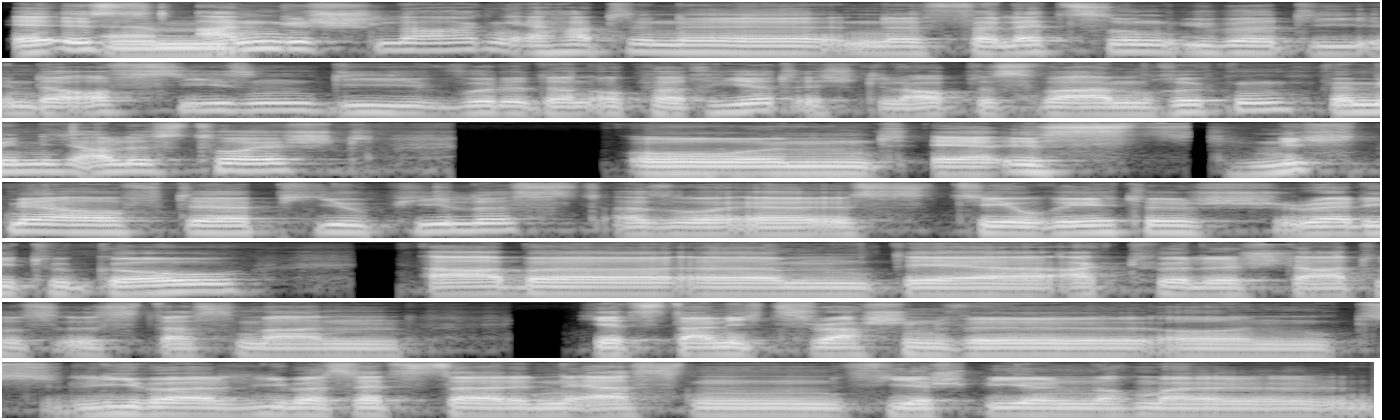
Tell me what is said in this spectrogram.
er ist Ähm. angeschlagen, er hatte eine, eine Verletzung über die in der Offseason, die wurde dann operiert. Ich glaube, das war am Rücken, wenn mich nicht alles täuscht. Und er ist nicht mehr auf der PUP-List, also er ist theoretisch ready to go, aber ähm, der aktuelle Status ist, dass man jetzt da nichts rushen will und lieber, lieber setzt er den ersten vier Spielen nochmal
